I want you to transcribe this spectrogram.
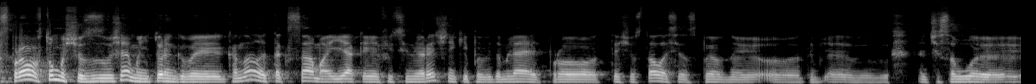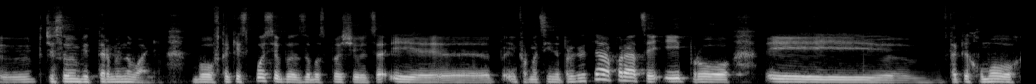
Справа в тому, що зазвичай моніторингові канали, так само як і офіційні речники, повідомляють про те, що сталося з певною е, е, часовою е, часовим відтермінуванням. Бо в такий спосіб забезпечується і інформаційне прикриття операції, і про і в таких умовах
